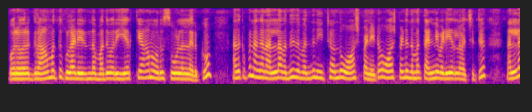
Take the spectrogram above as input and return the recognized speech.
ஒரு ஒரு கிராமத்துக்குள்ளாடி இருந்த மாதிரி ஒரு இயற்கையான ஒரு சூழலில் இருக்கும். அதுக்கப்புறம் நாங்கள் நல்லா வந்து இதை வந்து நீட்டாக வந்து வாஷ் பண்ணிவிட்டோம் வாஷ் பண்ணி இந்த மாதிரி தண்ணி வடிகரில் வச்சுட்டு நல்லா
